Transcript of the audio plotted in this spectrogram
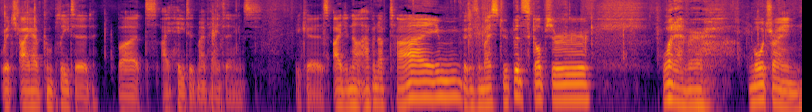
which I have completed, but I hated my paintings because I did not have enough time because of my stupid sculpture. Whatever. More train.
